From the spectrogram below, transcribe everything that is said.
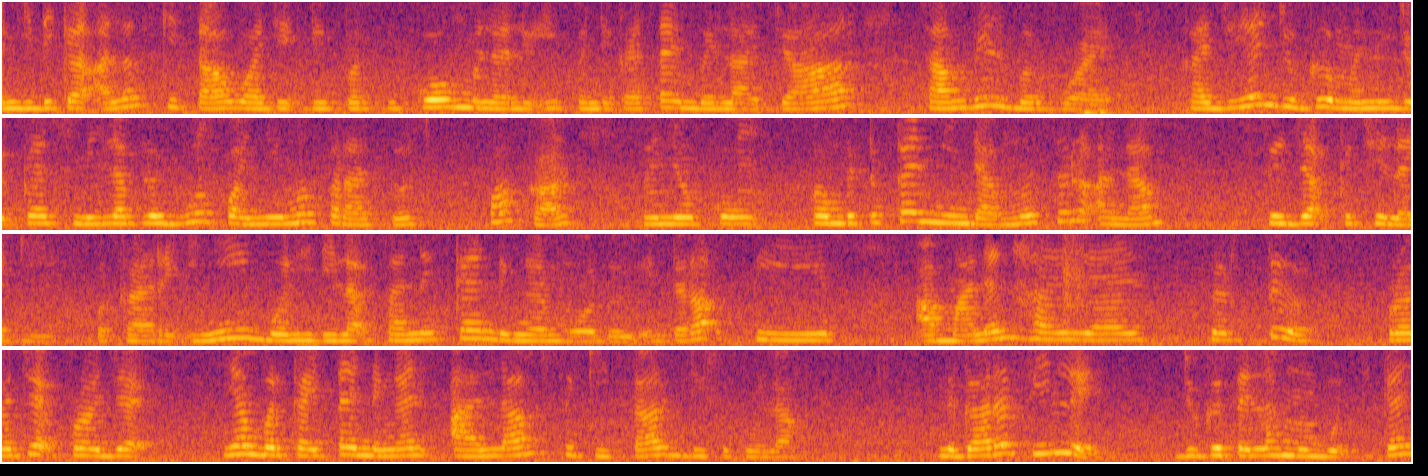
Pendidikan alam sekitar wajib diperkukuh melalui pendekatan belajar sambil berbuat. Kajian juga menunjukkan 92.5% pakar menyokong pembentukan minda mesra alam sejak kecil lagi. Perkara ini boleh dilaksanakan dengan modul interaktif, amalan harian serta projek-projek yang berkaitan dengan alam sekitar di sekolah. Negara Finland juga telah membuktikan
